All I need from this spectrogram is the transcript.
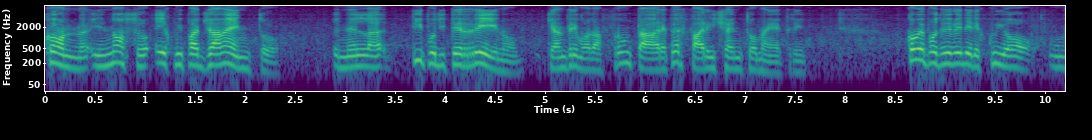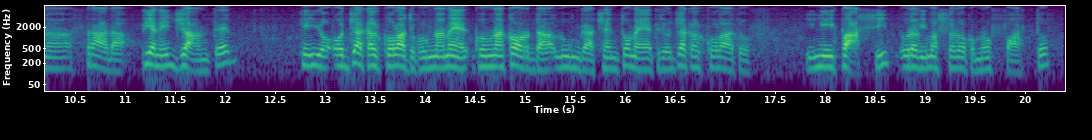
con il nostro equipaggiamento nel tipo di terreno che andremo ad affrontare per fare i 100 metri. Come potete vedere qui ho una strada pianeggiante che io ho già calcolato con una, con una corda lunga 100 metri, ho già calcolato i miei passi, ora vi mostrerò come ho fatto.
